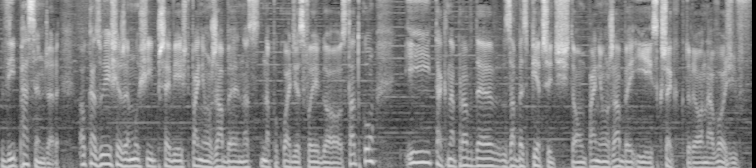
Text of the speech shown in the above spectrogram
The Passenger okazuje się, że musi przewieźć panią żabę na, na pokładzie swojego statku i tak naprawdę zabezpieczyć tą panią żabę i jej skrzek, który ona wozi w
